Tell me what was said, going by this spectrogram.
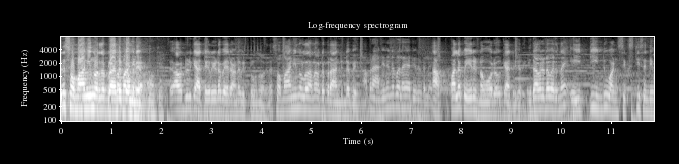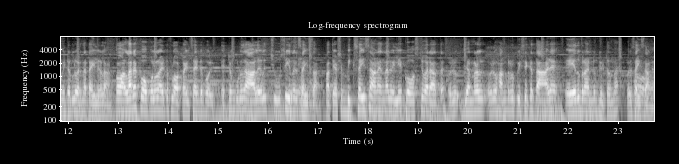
ഇത് സൊമാനി എന്ന് പറഞ്ഞ ബ്രാൻഡഡ് കമ്പനിയാണ് അവരുടെ ഒരു കാറ്റഗറിയുടെ പേരാണ് വിട്ടു എന്ന് പറയുന്നത്. സൊമാനി എന്നുള്ളതാണ് അവരുടെ ബ്രാൻഡിന്റെ പേര്. ആ ബ്രാൻഡിന് തന്നെ പല കാറ്റഗറി ഉണ്ടല്ലേ? ആ പല പേരുണ്ടാവും ഓരോ കാറ്റഗറി ഇത് അവരുടെ വരുന്ന എയ്റ്റി ഇന്റു വൺ സിക്സ്റ്റി സെന്റിമീറ്ററിൽ വരുന്ന ടൈലുകളാണ് അപ്പോൾ വളരെ പോപ്പുലർ ആയിട്ട് ഫ്ലോർ ടൈൽസ് ആയിട്ട് പോയി ഏറ്റവും കൂടുതൽ ആളുകൾ ചൂസ് ചെയ്യുന്ന ഒരു സൈസാണ് അപ്പോൾ അത്യാവശ്യം ബിഗ് സൈസ് ആണ്. എന്നാൽ വലിയ കോസ്റ്റ് വരാത്ത ഒരു ജനറൽ ഒരു ഹൺഡ്രഡ് റുപ്പീസ് ഒക്കെ താഴെ ഏത് ബ്രാൻഡും കിട്ടുന്ന ഒരു സൈസാണ്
